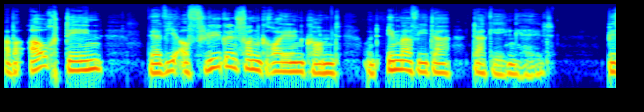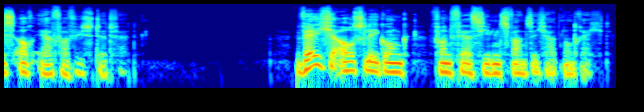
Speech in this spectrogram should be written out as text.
aber auch den, der wie auf Flügeln von Gräueln kommt und immer wieder dagegen hält, bis auch er verwüstet wird. Welche Auslegung von Vers 27 hat nun recht?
